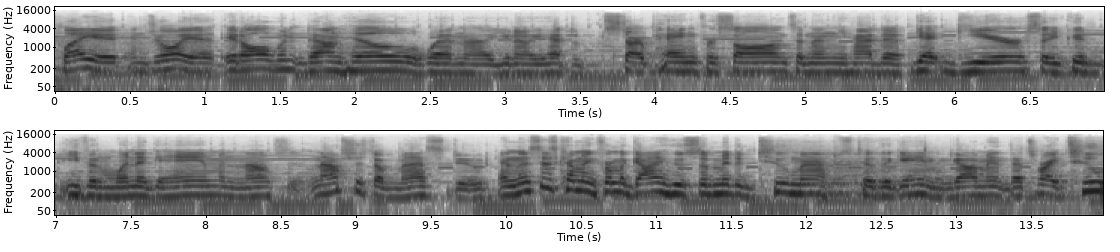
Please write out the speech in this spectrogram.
play it, enjoy it. It all went downhill when, uh, you know, you had to start paying for songs and then you had to get gear so you could even win a game and now it's, now it's just a mess, dude. And this is coming from a guy who submitted two maps to the game and got in. That's right, two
